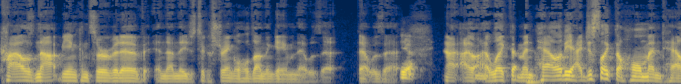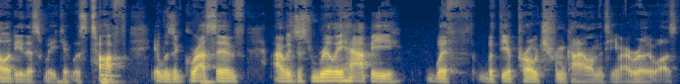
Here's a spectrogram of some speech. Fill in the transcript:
Kyle's not being conservative, and then they just took a stranglehold on the game, and that was it. That was it. Yeah, I, I, I like that mentality. I just like the whole mentality this week. It was tough. It was aggressive. I was just really happy with with the approach from Kyle and the team. I really was.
